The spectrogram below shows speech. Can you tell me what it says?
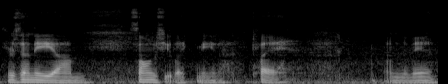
if there's any um, songs you'd like me to play. I'm the man.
